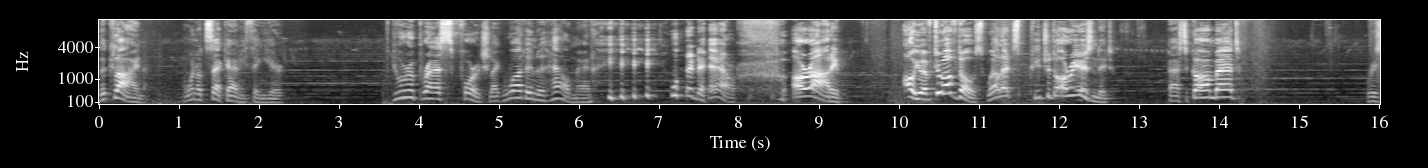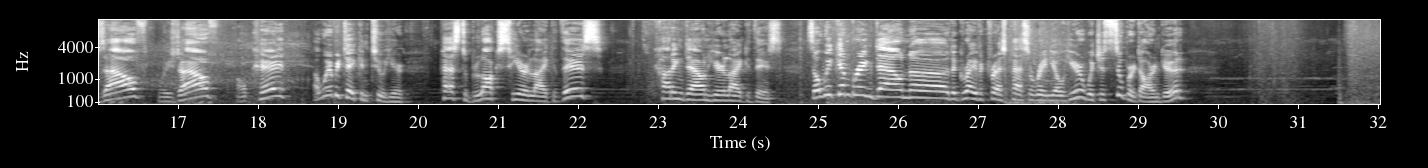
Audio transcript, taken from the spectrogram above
Decline. I will not sack anything here. Urabrask's Forge. Like, what in the hell, man? what in the hell? Alrighty. Oh, you have two of those. Well, that's Peachadori, isn't it? Pass the combat. Resolve. Resolve. Okay. I will be taking two here. Pass the blocks here like this. Cutting down here like this. So we can bring down uh, the Grave Trespasserino here, which is super darn good.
